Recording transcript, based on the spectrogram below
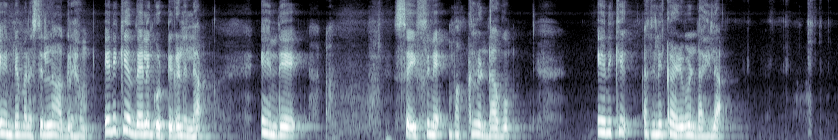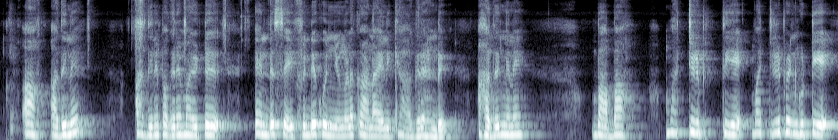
എന്റെ മനസ്സിലുള്ള ആഗ്രഹം എനിക്ക് എന്തായാലും കുട്ടികളില്ല. എന്റെ സൈഫിന് മക്കളുണ്ടാകും. എനിക്ക് അതിന് കഴിവുണ്ടായില്ല. ആ അതിന് അതിന് പകരമായിട്ട് എന്റെ സേഫിന്റെ കുഞ്ഞുങ്ങളെ കാണാൻ എനിക്ക് ആഗ്രഹമുണ്ട്. അതെങ്ങനെ? ബാബ മറ്റൊരു വ്യക്തിയെ മറ്റൊരു പെൺകുട്ടിയെ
